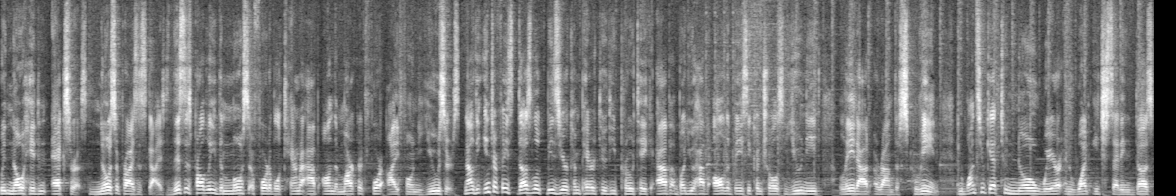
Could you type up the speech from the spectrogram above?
with no hidden extras. No surprises, guys. This is probably the most affordable camera app on the market for iPhone users. Now, the interface does look busier compared to the ProTake app, but you have all the basic controls you need laid out around the screen. And once you get to know where and what each setting does,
